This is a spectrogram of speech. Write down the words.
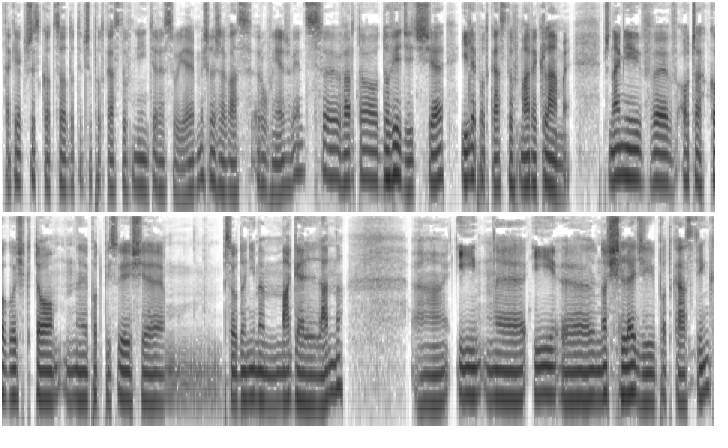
Tak jak wszystko, co dotyczy podcastów mnie interesuje. Myślę, że Was również, więc y, warto dowiedzieć się, ile podcastów ma reklamy. Przynajmniej w, w oczach kogoś, kto podpisuje się pseudonimem Magellan E, i, e, i e, no, śledzi podcasting,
